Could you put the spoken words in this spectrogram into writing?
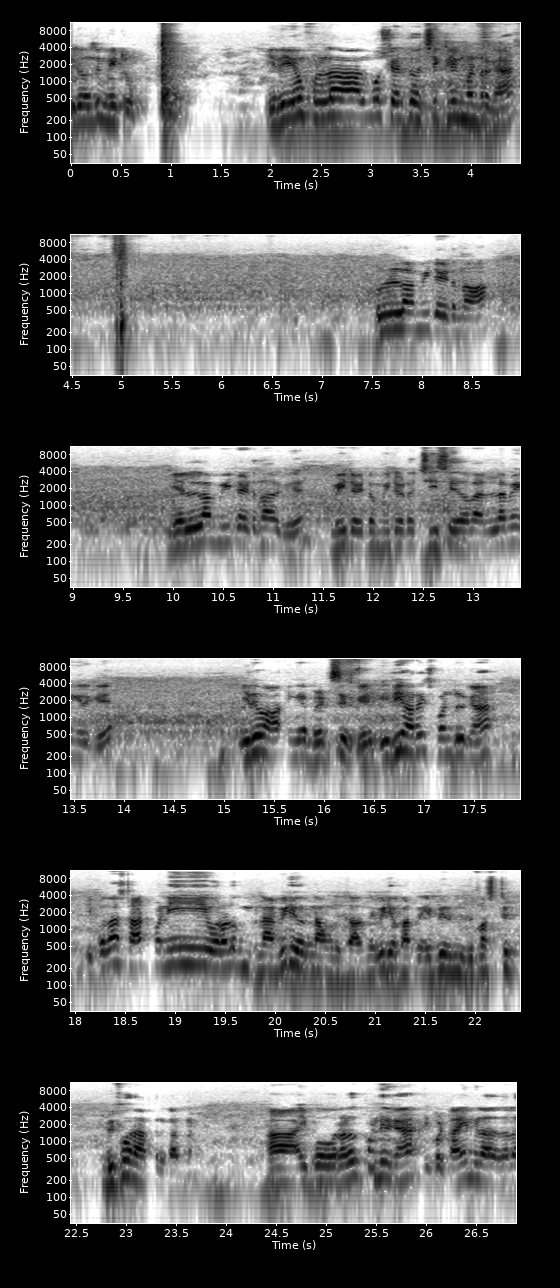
இது வந்து மீட் ரூம் இதையும் ஃபுல்லாக ஆல்மோஸ்ட் எடுத்து வச்சு க்ளீன் பண்ணிருக்கேன். ஃபுல்லாக மீட் ஐட்டம் தான். எல்லாம் மீட் ஐட்டம் தான் இருக்குது meat item meat item cheese இதெல்லாம் எல்லாமே இங்கே இருக்குது இதுவும் இங்கே பிரெட்ஸ் இருக்குது இதையும் அரேஞ்ச் பண்ணிருக்கேன். இப்போ தான் ஸ்டார்ட் பண்ணி ஓரளவுக்கு நான் வீடியோ இருக்கு நான் உங்களுக்கு அந்த வீடியோ காட்டுறேன். எப்படி இருந்தது ஃபஸ்ட்டு பிஃபோர் ஆஃப்டர் காட்டுறேன். இப்போ ஓரளவுக்கு பண்ணியிருக்கேன் இப்போ டைம் இல்லாததால்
